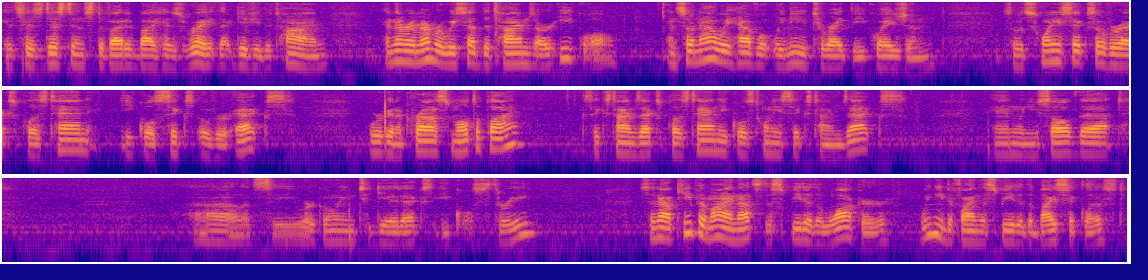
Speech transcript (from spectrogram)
It's his distance divided by his rate. That gives you the time. And then remember, we said the times are equal. And so now we have what we need to write the equation. So it's 26 over x plus 10 equals 6 over x. We're going to cross multiply. 6 times x plus 10 equals 26 times x. And when you solve that, uh, let's see, we're going to get x equals 3. So now keep in mind that's the speed of the walker. We need to find the speed of the bicyclist.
